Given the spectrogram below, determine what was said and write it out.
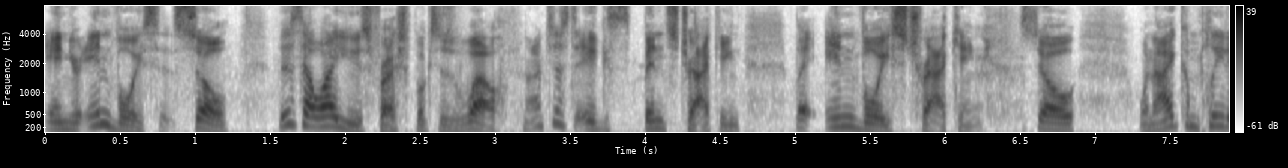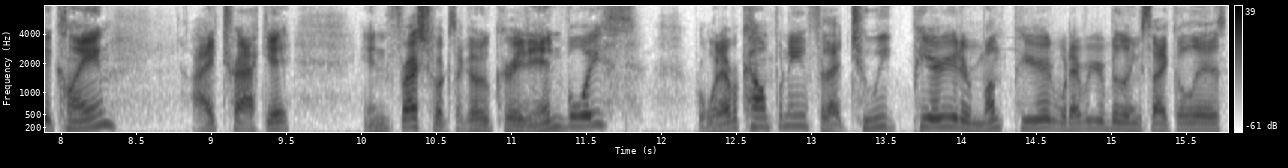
and your invoices. So this is how I use FreshBooks as well. Not just expense tracking, but invoice tracking. So when I complete a claim, I track it in FreshBooks. I go to create an invoice for whatever company for that two week period or month period, whatever your billing cycle is.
